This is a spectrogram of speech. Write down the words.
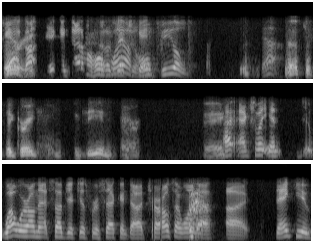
Yeah, sorry. it got, it, it got them a whole That'll get playoff you game. home field. Yeah. That's a great team there. Okay. I, actually, and while we're on that subject, just for a second, uh, Charles, I want to uh, thank you,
